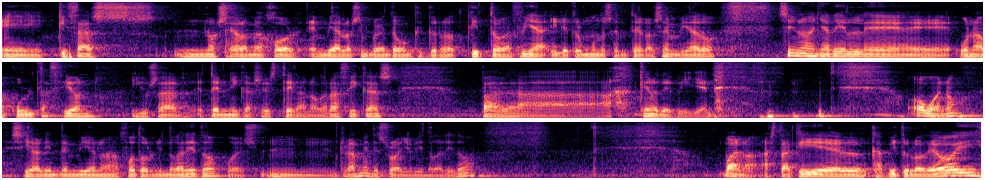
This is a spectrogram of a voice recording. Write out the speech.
eh, quizás no sea lo mejor enviarlo simplemente con criptografía y que todo el mundo se entere lo has enviado, sino añadirle eh, una ocultación y usar técnicas esteganográficas para que no te pillen. o bueno, si alguien te envía una foto de un lindo gatito, pues mm, realmente solo hay un lindo gatito. Bueno, hasta aquí el capítulo de hoy.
